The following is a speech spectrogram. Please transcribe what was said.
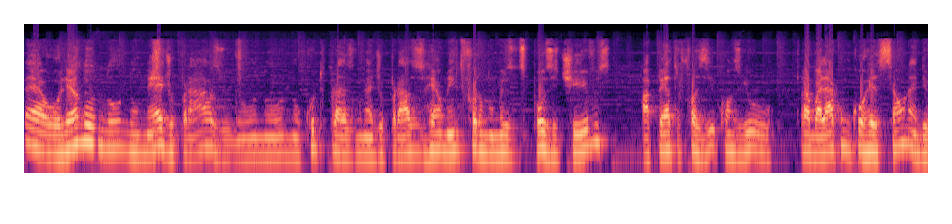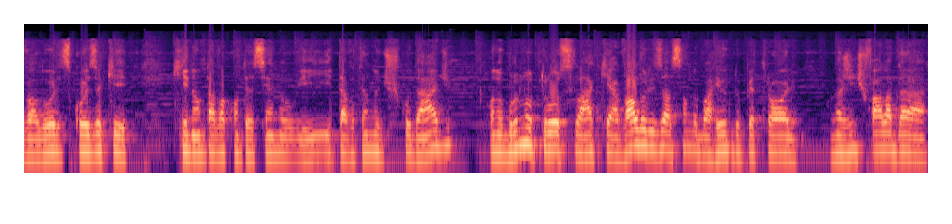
É, olhando no, no médio prazo, no, no, no, curto prazo, no médio prazo, realmente foram números positivos. A Petro fazia, conseguiu trabalhar com correção né, de valores, coisa que, que não estava acontecendo e estava tendo dificuldade. Quando o Bruno trouxe lá que a valorização do barril do petróleo, quando a gente fala da,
